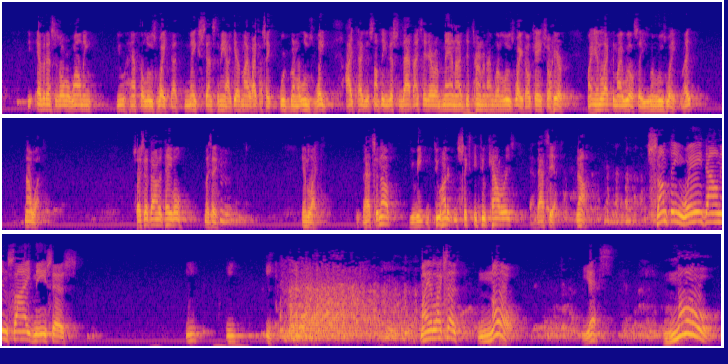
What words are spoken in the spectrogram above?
the evidence is overwhelming. You have to lose weight. That makes sense to me. I give my wife. I say, we're going to lose weight. I tell you something, this and that. And I say to her, man, I've determined I'm going to lose weight. Okay, so here, my intellect and my will say you're going to lose weight, right? Now what? So I sit down at the table and I say, intellect. That's enough. You've eaten 262 calories and that's it. Now, something way down inside me says, eat, eat, eat. My intellect says, no. Yes. No.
